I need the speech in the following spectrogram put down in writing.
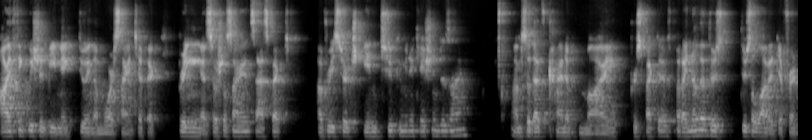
I think we should be make, doing a more scientific, bringing a social science aspect of research into communication design. Um, so that's kind of my perspective. But I know that there's there's a lot of different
